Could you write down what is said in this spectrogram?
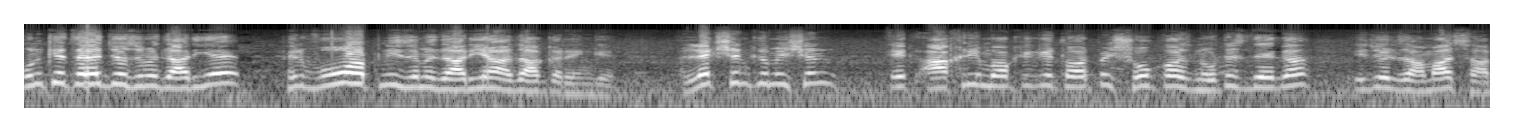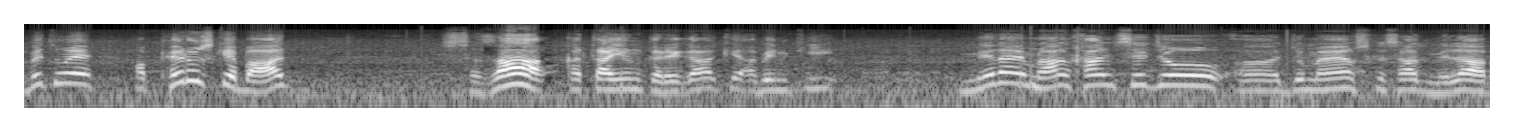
उनके तहत जो जिम्मेदारियाँ है, फिर वो अपनी जिम्मेदारियाँ अदा करेंगे। इलेक्शन कमीशन एक आखिरी मौके के तौर पर शो कॉज नोटिस देगा, ये जो इल्ज़ाम साबित हुए और फिर उसके बाद सज़ा का तयन करेगा कि अब इनकी, मेरा इमरान खान से जो जो मैं उसके साथ मिला,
